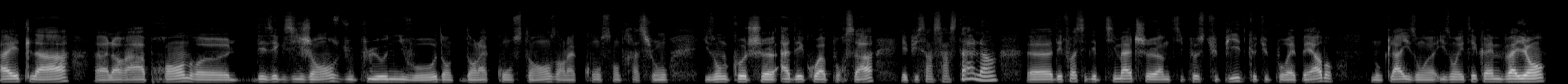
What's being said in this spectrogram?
à être là, alors à apprendre des exigences du plus haut niveau, dans, dans, la constance, dans la concentration. Ils ont le coach adéquat pour ça. Et puis ça s'installe. Hein. Euh, des fois, c'est des petits matchs euh, un petit peu stupides que tu pourrais perdre. Donc là, ils ont, ils ont été quand même vaillants,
